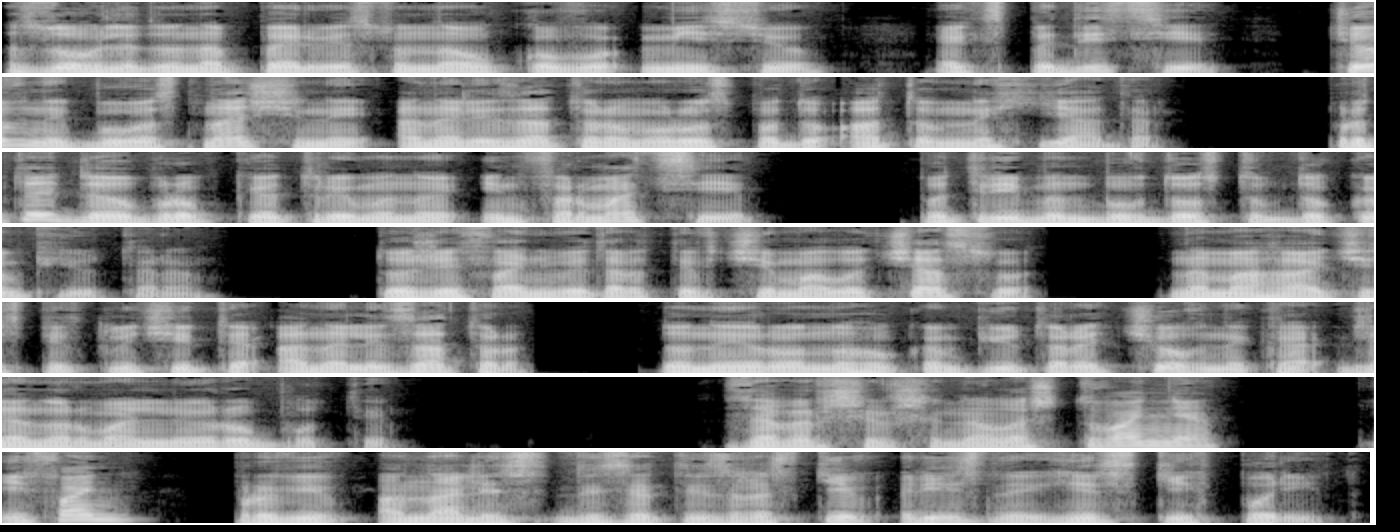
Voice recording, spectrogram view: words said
З огляду на первісну наукову місію експедиції човник був оснащений аналізатором розпаду атомних ядер, проте для обробки отриманої інформації потрібен був доступ до комп'ютера. Тож Іфань витратив чимало часу, намагаючись підключити аналізатор до нейронного комп'ютера човника для нормальної роботи. Завершивши налаштування, Іфань провів аналіз десяти зразків різних гірських порід,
